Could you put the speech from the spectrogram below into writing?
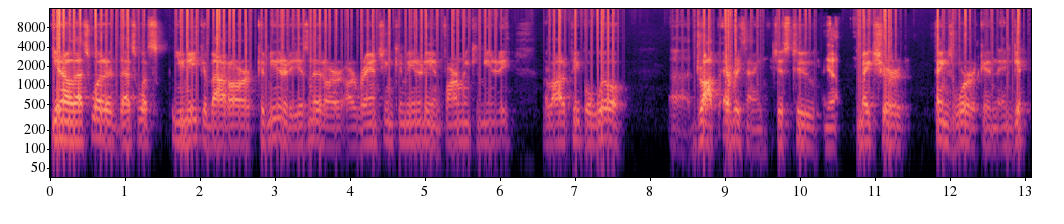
You know, that's what it, that's what's unique about our community, isn't it? Our, our ranching community and farming community. A lot of people will uh, drop everything just to yeah. make sure things work and, and get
